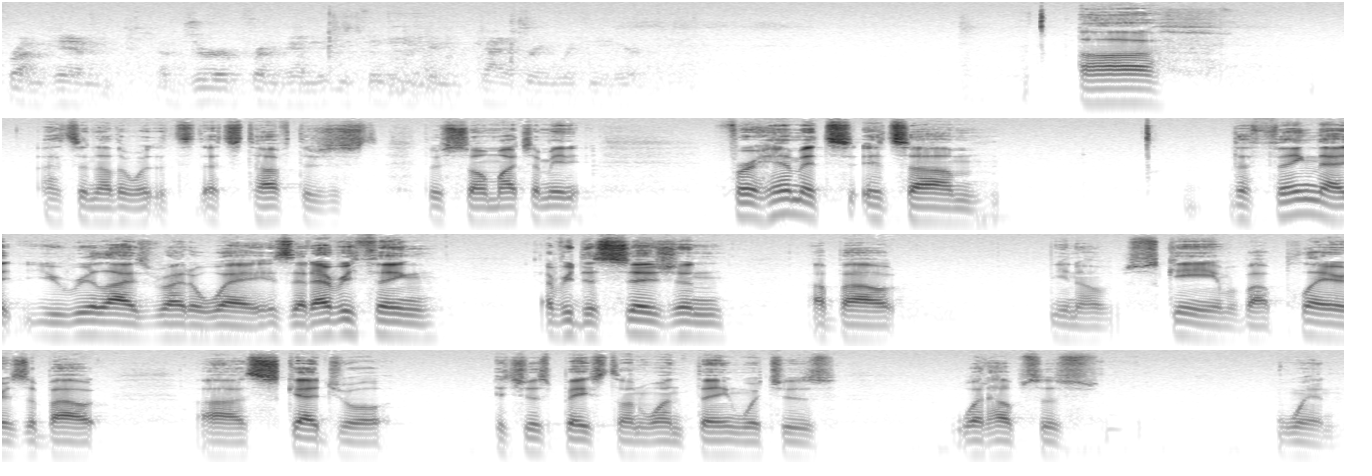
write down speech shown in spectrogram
from him, observed from him, that you think you can kind of bring with you here? Uh, that's another one. That's, that's tough. There's just there's so much. I mean, for him, it's it's um, the thing that you realize right away is that everything, every decision about, you know, scheme, about players, about uh, schedule, it's just based on one thing, which is what helps us win,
